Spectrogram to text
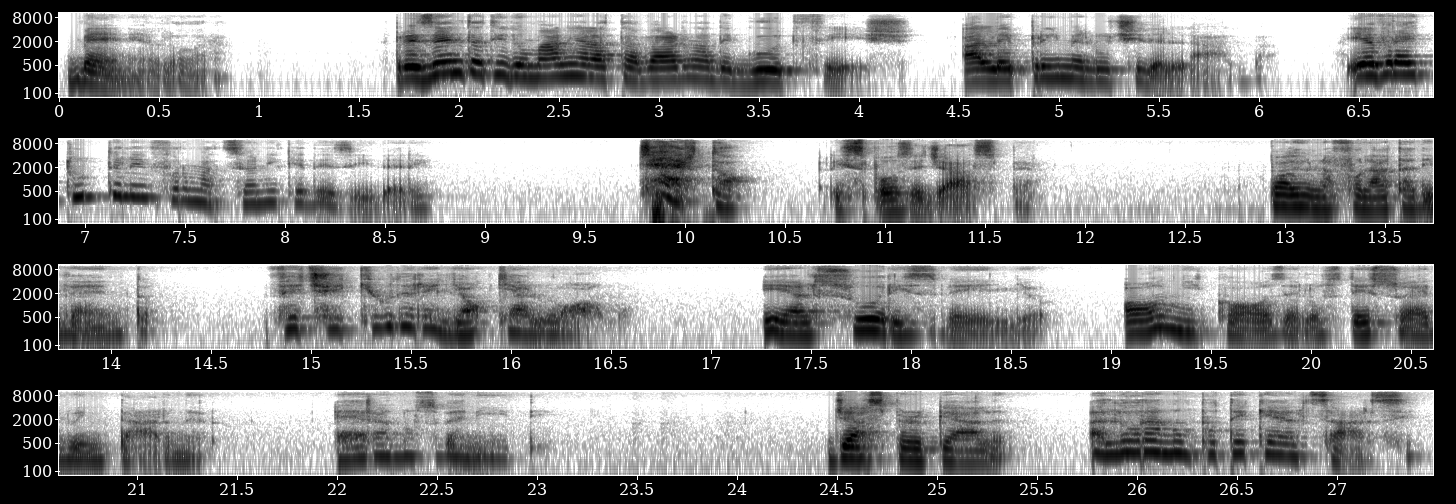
Bene allora. Presentati domani alla taverna The Good Fish, alle prime luci dell'alba e avrai tutte le informazioni che desideri. Certo, rispose Jasper. Poi una folata di vento fece chiudere gli occhi all'uomo e al suo risveglio ogni cosa e lo stesso Edwin Turner erano svaniti. Jasper Gallen allora non poté che alzarsi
